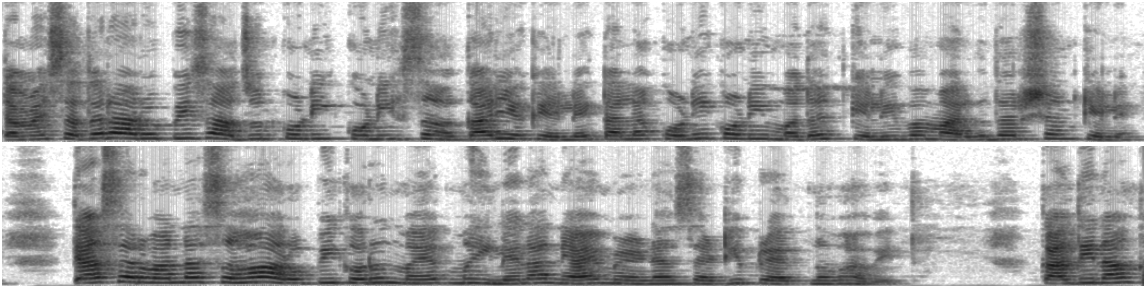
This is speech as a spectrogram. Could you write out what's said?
त्यामुळे सदर आरोपीस अजून कोणी कोणी सहकार्य केले त्याला कोणी कोणी मदत केली व मार्गदर्शन केले त्या सर्वांना सह आरोपी करून मयत महिलेला न्याय मिळण्यासाठी प्रयत्न व्हावेत. काल दिनांक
